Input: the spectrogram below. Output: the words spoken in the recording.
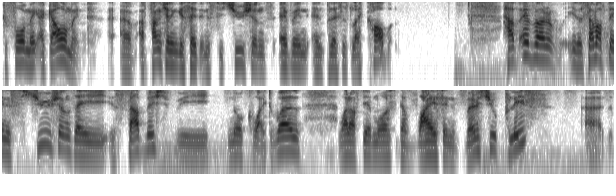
to forming a government, a, a functioning state institutions, even in places like Kabul. However, you know, some of the institutions they established, we know quite well. One of their most, the vice and virtue police, uh, the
